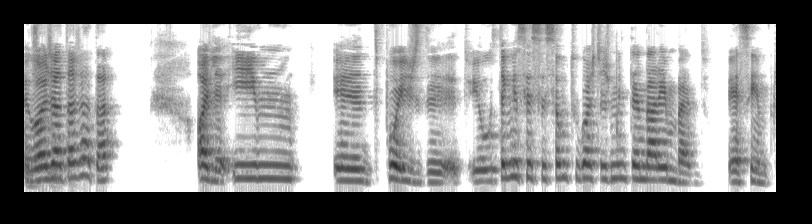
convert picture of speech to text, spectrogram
Agora já está, já está. Olha, e hum, eh, depois de. Eu tenho a sensação que tu gostas muito de andar em bando. É sempre.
